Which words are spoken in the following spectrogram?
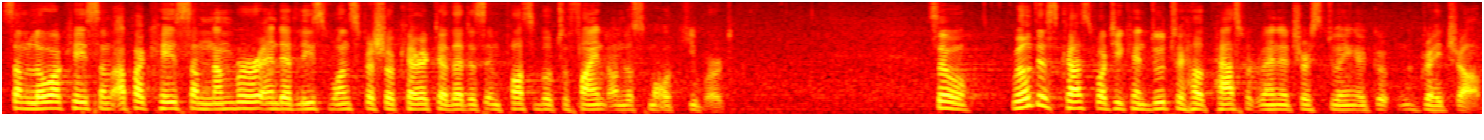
some lowercase, some uppercase, some number, and at least one special character that is impossible to find on a small keyboard. So we'll discuss what you can do to help password managers doing a great job.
